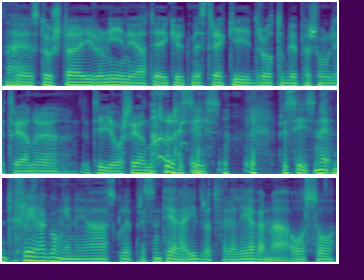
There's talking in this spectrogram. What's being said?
Nej. Det största ironin är att jag gick ut med streck i idrott och blev personlig tränare tio år senare. Precis, Precis. flera gånger när jag skulle presentera idrott för eleverna och så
